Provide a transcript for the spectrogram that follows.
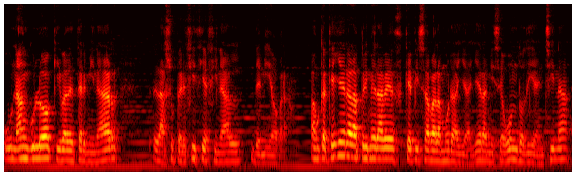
Un ángulo que iba a determinar la superficie final de mi obra. Aunque aquella era la primera vez que pisaba la muralla y era mi segundo día en China,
